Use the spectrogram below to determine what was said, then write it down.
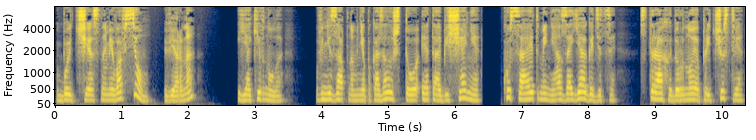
быть честными во всем, верно?» Я кивнула. Внезапно мне показалось, что это обещание кусает меня за ягодицы. Страх и дурное предчувствие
